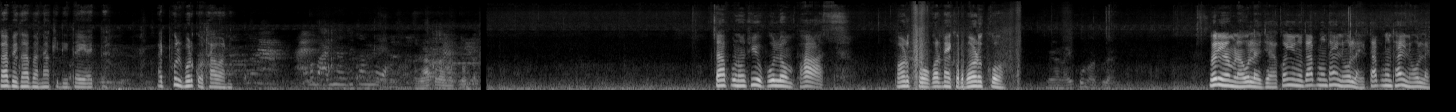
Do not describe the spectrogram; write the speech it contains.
ગાભે ગાભા નાખી દીધા એ આજ આજ ફૂલ ભડકો થવાનો. ચાપણું થયું ફૂલમ ફાસ. ભડકો કરી નાખ્યો ભડકો. વળી હમણાં ઓલાઈ જાય. કઈનું તાપણું થાય ને ઓલાય, તાપણું થાય ને ઓલાય.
